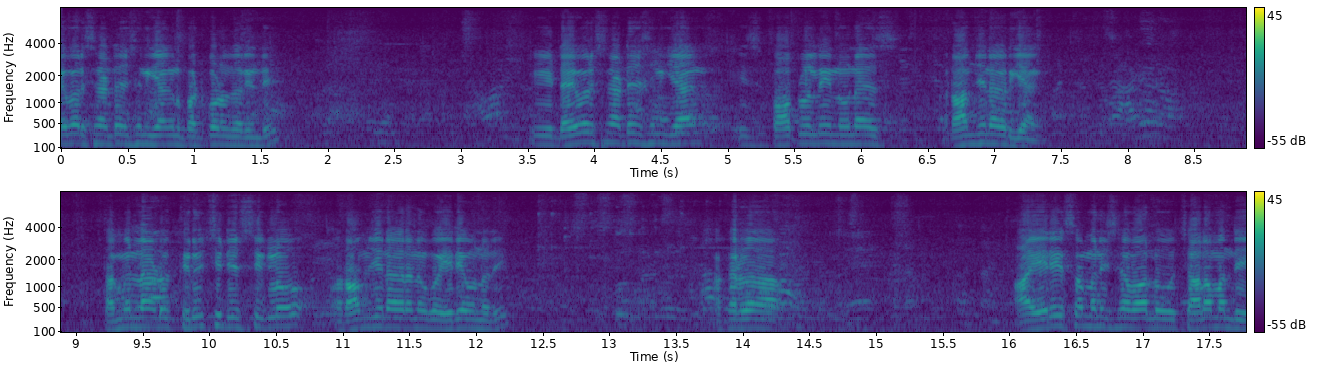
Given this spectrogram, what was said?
డైవర్షన్ అటెన్షన్ గ్యాంగ్ను పట్టుకోవడం జరిగింది. ఈ diversion attention gang is popularly known as Ramjinagar gang. Tamil Nadu Tiruchi డిస్టిక్లో రామ్జీనగర్ అనే ఒక ఏరియా ఉన్నది. అక్కడ ఆ ఏరియాకి సంబంధించిన వాళ్ళు చాలామంది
